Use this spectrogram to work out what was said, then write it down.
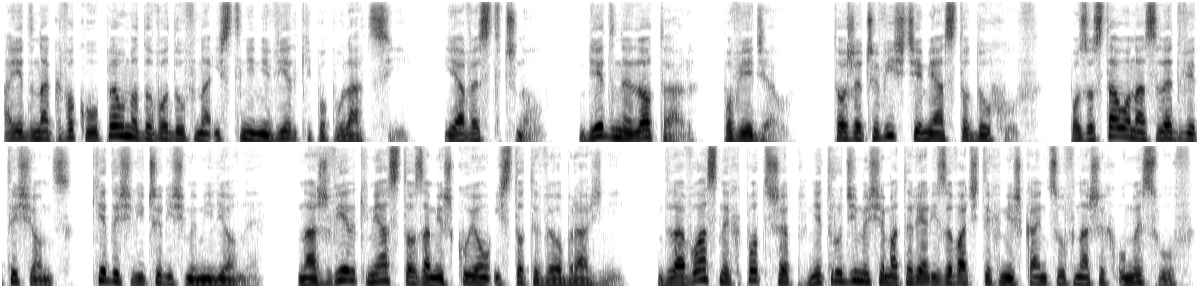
a jednak wokół pełno dowodów na istnienie wielkiej populacji. Ja westchnął. Biedny Lotar, powiedział. To rzeczywiście miasto duchów. Pozostało nas ledwie tysiąc, kiedyś liczyliśmy miliony. Nasz wielkie miasto zamieszkują istoty wyobraźni. Dla własnych potrzeb nie trudzimy się materializować tych mieszkańców naszych umysłów,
